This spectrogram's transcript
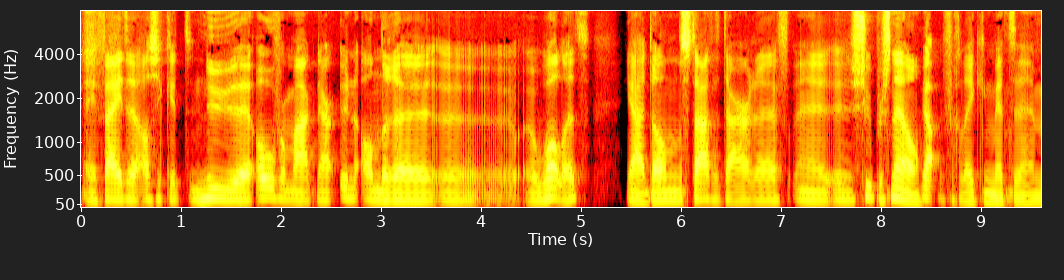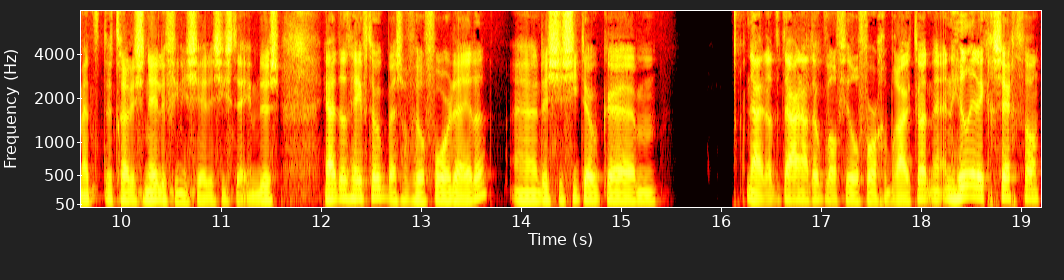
in feite, als ik het nu uh, overmaak naar een andere wallet, ja, dan staat het daar super snel ja. in vergelijking met, met de traditionele financiële systeem. Dus ja, dat heeft ook best wel veel voordelen. dus je ziet ook. Um, nou, dat het daar ook wel veel voor gebruikt wordt. En heel eerlijk gezegd van,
